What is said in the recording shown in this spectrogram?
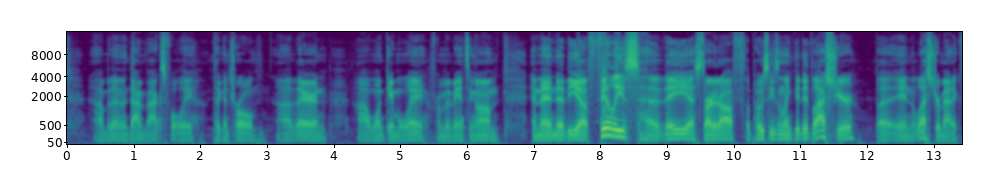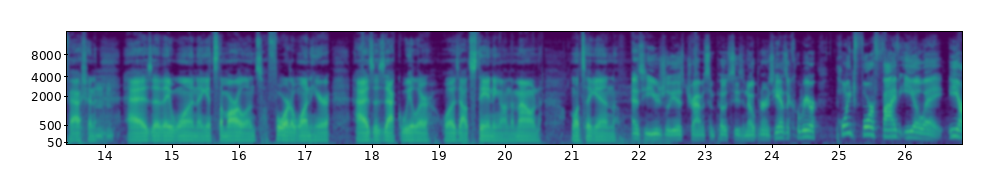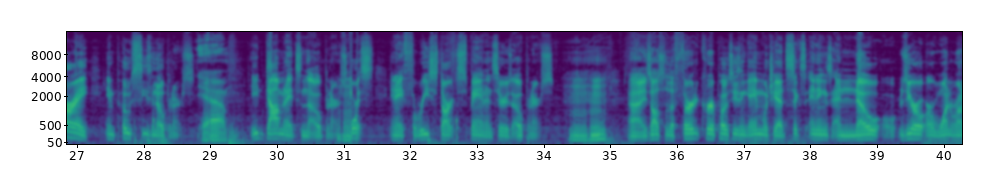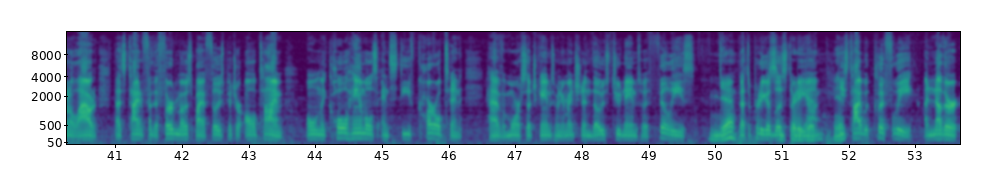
Uh, but then the Diamondbacks fully took control uh, there and uh, one game away from advancing on. And then uh, the uh, Phillies, uh, they uh, started off the postseason like they did last year, but in less dramatic fashion, as uh, they won against the Marlins four to one here, as uh, Zack Wheeler was outstanding on the mound once again. as he usually is, Travis, in postseason openers. He has a career .45 EOA, ERA in postseason openers. Yeah, He dominates in the openers. Mm-hmm. In a three-start span in series openers. Mm-hmm. Uh, he's also the third career postseason game in which he had six innings and no zero or one run allowed. That's tied for the third most by a Phillies pitcher all time. Only Cole Hamels and Steve Carlton have more such games. When you're mentioning those two names with Phillies, yeah, that's a pretty good list to pretty be good, on. yeah. He's tied with Cliff Lee, another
